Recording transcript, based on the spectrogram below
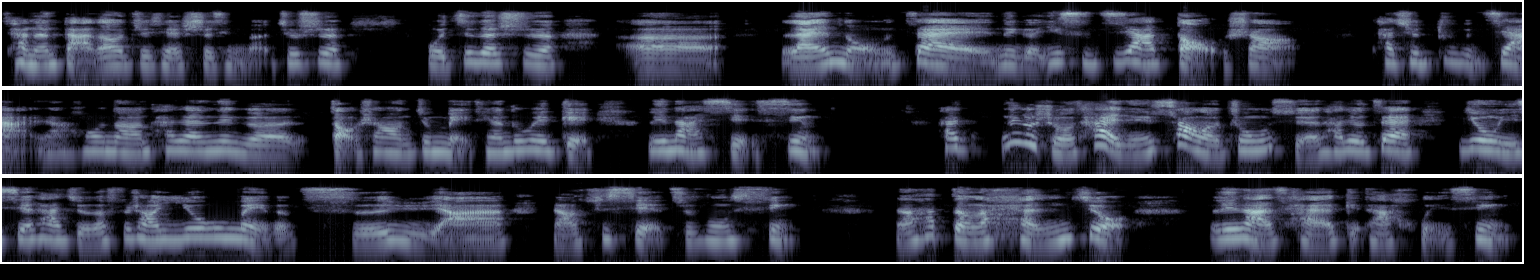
才能达到这些事情的。就是我记得是呃。莱农在那个伊斯基亚岛上，他去度假，然后呢，他在那个岛上就每天都会给丽娜写信。他那个时候他已经上了中学，他就在用一些他觉得非常优美的词语啊，然后去写这封信。然后他等了很久，丽娜才给他回信。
